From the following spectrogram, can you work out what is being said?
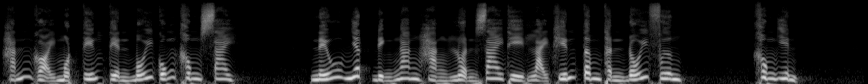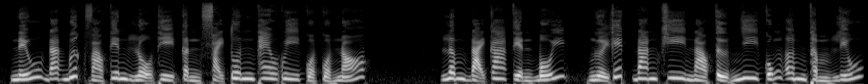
hắn gọi một tiếng tiền bối cũng không sai. Nếu nhất định ngang hàng luận sai thì lại khiến tâm thần đối phương không yên. Nếu đã bước vào tiên lộ thì cần phải tuân theo quy của của nó. Lâm đại ca tiền bối, người kết đan khi nào tử nhi cũng âm thầm liếu.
